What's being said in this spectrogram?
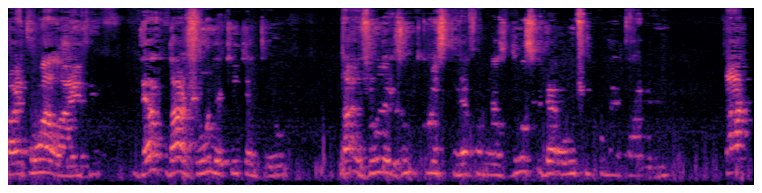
vai ter uma live da Júlia aqui que entrou. Da Júlia junto com a Stephanie, as duas que deram o último comentário aí. Tá?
